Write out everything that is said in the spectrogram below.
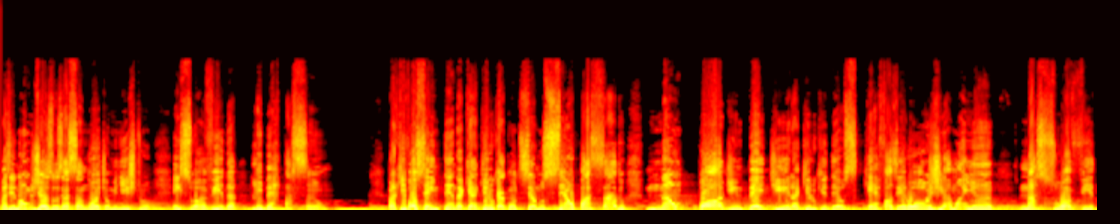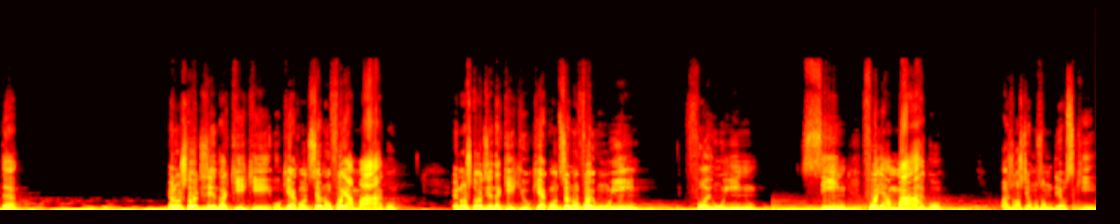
Mas em nome de Jesus, essa noite eu ministro em sua vida libertação para que você entenda que aquilo que aconteceu no seu passado não pode impedir aquilo que Deus quer fazer hoje e amanhã na sua vida. Eu não estou dizendo aqui que o que aconteceu não foi amargo. Eu não estou dizendo aqui que o que aconteceu não foi ruim. Foi ruim. Sim, foi amargo. Mas nós temos um Deus que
